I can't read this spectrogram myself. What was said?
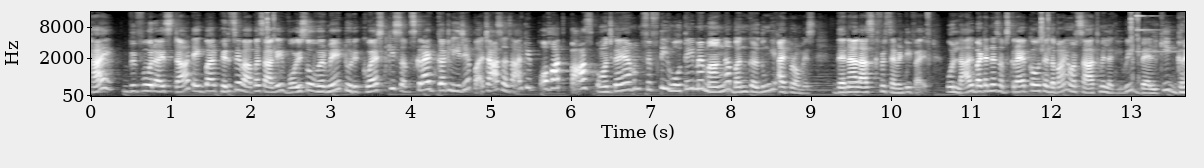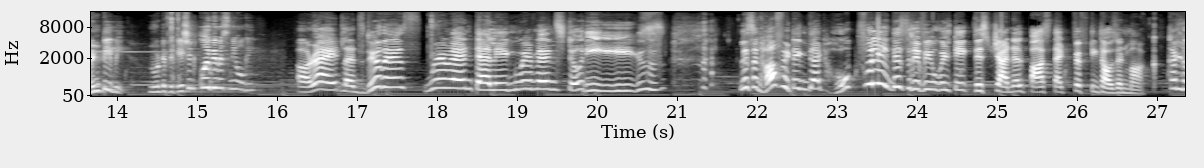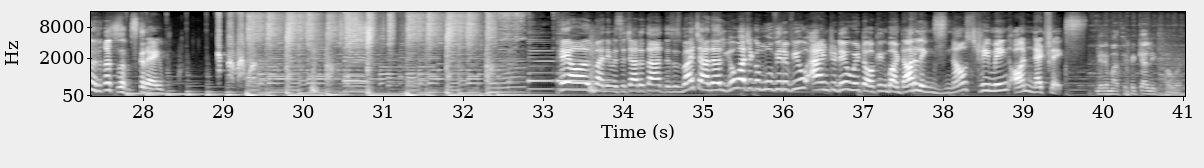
Hi before I start एक बार फिर से वापस आ गई वॉइस ओवर में टू रिक्वेस्ट की सब्सक्राइब कर लीजिए पचास हज़ार के बहुत पास पहुँच गए हैं हम फिफ्टी होते ही मैं मांगना बंद कर दूँगी I promise then I ask for seventy five वो लाल बटन है सब्सक्राइब का उसे दबाएँ और साथ में लगी हुई बेल की घंटी भी नोटिफिकेशन कोई भी मिस नहीं होगी Alright, let's do this. Women telling women stories. Listen, how fitting that hopefully this review will take this channel past that 50,000 mark. कर लो ना subscribe. Hey all, my name is Sucharita. This is my channel. You're watching a movie review and today we're talking about Darlings, now streaming on Netflix. मेरे माथे पे क्या लिखा हुआ है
